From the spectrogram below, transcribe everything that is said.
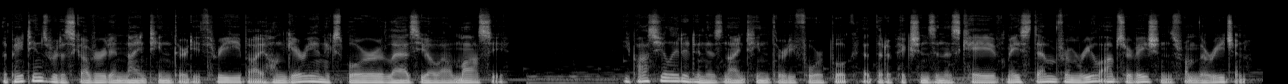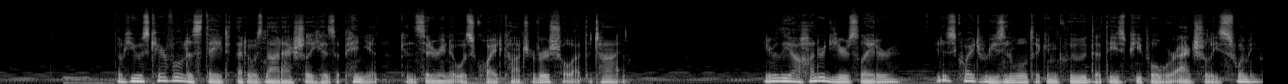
The paintings were discovered in 1933 by Hungarian explorer László Almásy. He postulated in his 1934 book that the depictions in this cave may stem from real observations from the region though he was careful to state that it was not actually his opinion, considering it was quite controversial at the time. Nearly a hundred years later, it is quite reasonable to conclude that these people were actually swimming.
